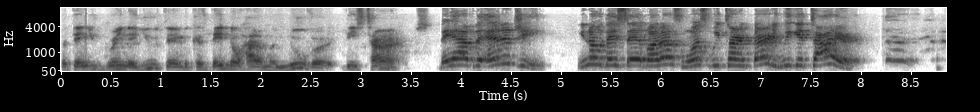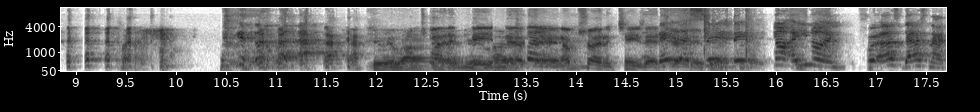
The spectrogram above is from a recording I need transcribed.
but then you bring the youth in because they know how to maneuver these times They have the energy. You know what they say about us? Once we turn 30, we get tired. You're I'm alive. trying to You're change alive. that, man. I'm trying to change that they narrative. just say they, no, and you know, and for us that's not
